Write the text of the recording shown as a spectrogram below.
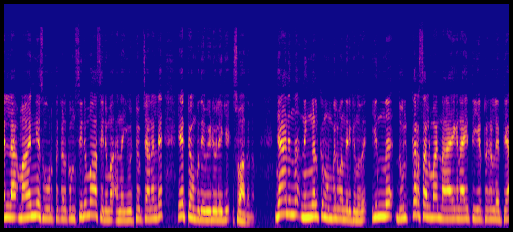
എല്ലാ മാന്യ സുഹൃത്തുക്കൾക്കും സിനിമ സിനിമ എന്ന യൂട്യൂബ് ചാനലിന്റെ ഏറ്റവും പുതിയ വീഡിയോയിലേക്ക് സ്വാഗതം. ഞാൻ ഇന്ന് നിങ്ങൾക്ക് മുമ്പിൽ വന്നിരിക്കുന്നത് ഇന്ന് ദുൽഖർ സൽമാൻ നായകനായി തിയേറ്ററുകളിലെത്തിയ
